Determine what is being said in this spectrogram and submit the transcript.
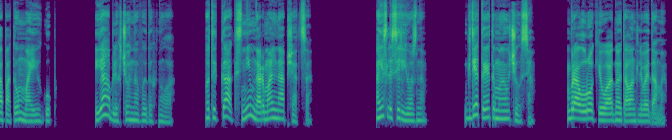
а потом моих губ. Я облегченно выдохнула. Вот и как с ним нормально общаться? А если серьезно? Где ты этому научился? Брал уроки у одной талантливой дамы.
